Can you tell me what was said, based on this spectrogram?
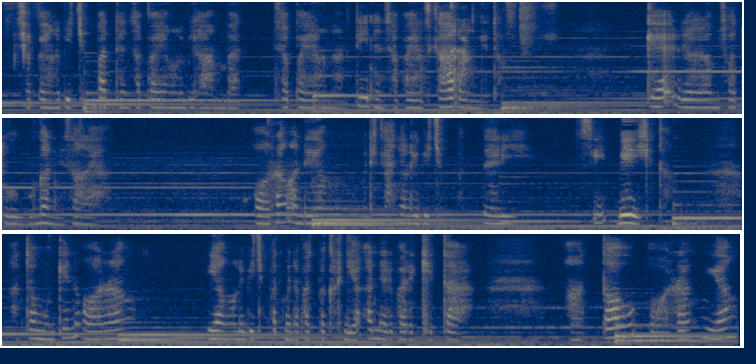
Siapa yang lebih cepat dan siapa yang lebih lambat. Siapa yang nanti dan siapa yang sekarang gitu. Kayak dalam suatu hubungan misalnya. Orang ada yang menikahnya lebih cepat dari si B gitu. Atau mungkin orang yang lebih cepat mendapat pekerjaan daripada kita. Atau orang yang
